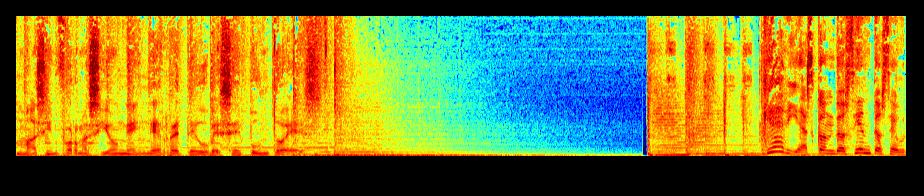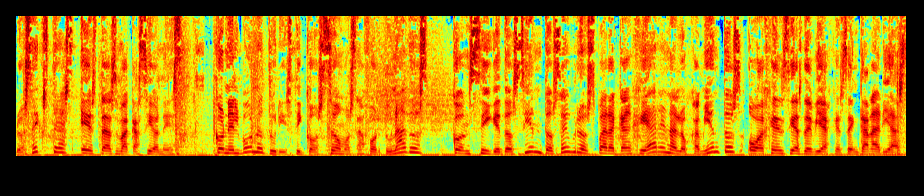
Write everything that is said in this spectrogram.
Más información en rtvc.es. ¿Qué harías con 200 euros extras estas vacaciones? Con el bono turístico Somos Afortunados, consigue 200 euros para canjear en alojamientos o agencias de viajes en Canarias.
